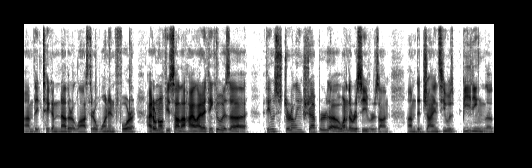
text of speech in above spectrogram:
um, they take another loss. They're one and four. I don't know if you saw the highlight. I think it was uh, I think it was Sterling Shepard, uh, one of the receivers on um, the Giants. He was beating the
